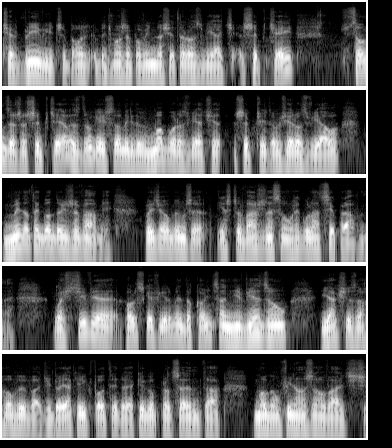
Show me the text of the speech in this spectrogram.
cierpliwi, czy być może powinno się to rozwijać szybciej. Sądzę, że szybciej, ale z drugiej strony, gdyby mogło rozwijać się szybciej, to by się rozwijało. My do tego dojrzewamy. Powiedziałbym, że jeszcze ważne są regulacje prawne. Właściwie polskie firmy do końca nie wiedzą, jak się zachowywać do jakiej kwoty, do jakiego procenta mogą finansować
